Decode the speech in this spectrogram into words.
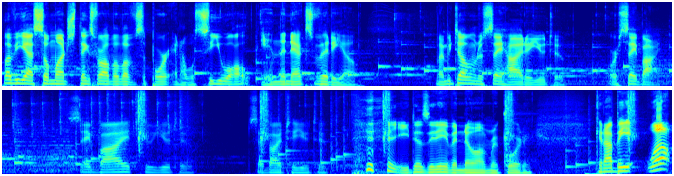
love you guys so much. Thanks for all the love and support, and I will see you all in the next video. Let me tell them to say hi to YouTube, or say bye. Say bye to YouTube. Say bye to YouTube. he doesn't even know I'm recording. Can I be? Well,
